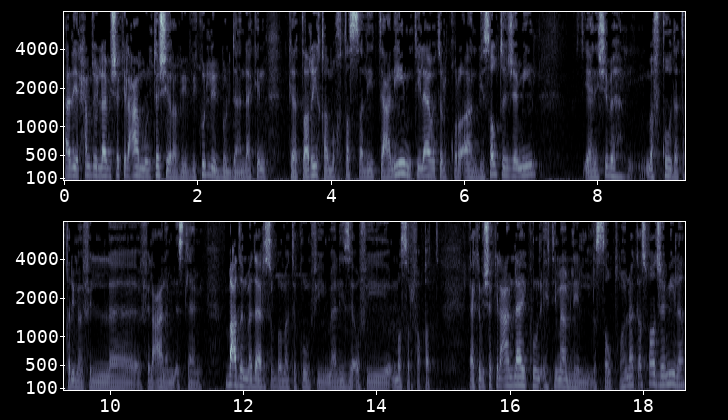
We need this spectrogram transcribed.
هذه الحمد لله بشكل عام منتشرة بكل البلدان لكن كطريقة مختصة لتعليم تلاوة القرآن بصوت جميل يعني شبه مفقودة تقريبا في في العالم الإسلامي. بعض المدارس ربما تكون في ماليزيا أو في مصر فقط. لكن بشكل عام لا يكون اهتمام للصوت. وهناك أصوات جميلة.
